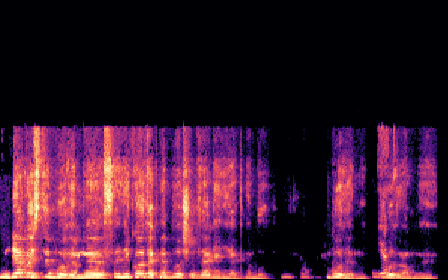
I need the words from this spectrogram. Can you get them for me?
Якось це буде. Ми ніколи так не було, що взагалі ніяк не було. Будемо, Як- будемо ми.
